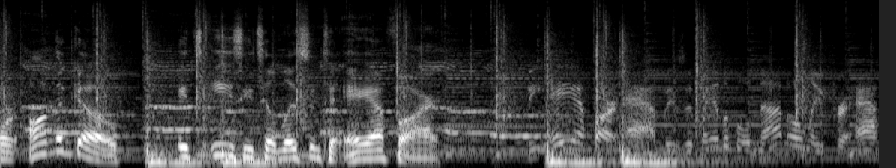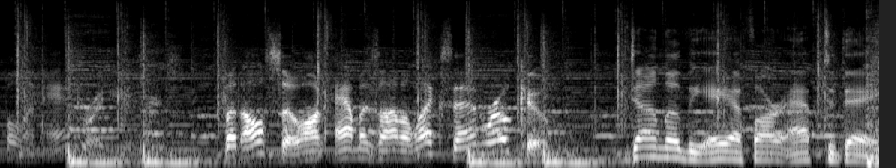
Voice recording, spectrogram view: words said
or on the go, it's easy to listen to AFR. The AFR app is available not only for Apple and Android users, but also on Amazon Alexa and Roku. Download the AFR app today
